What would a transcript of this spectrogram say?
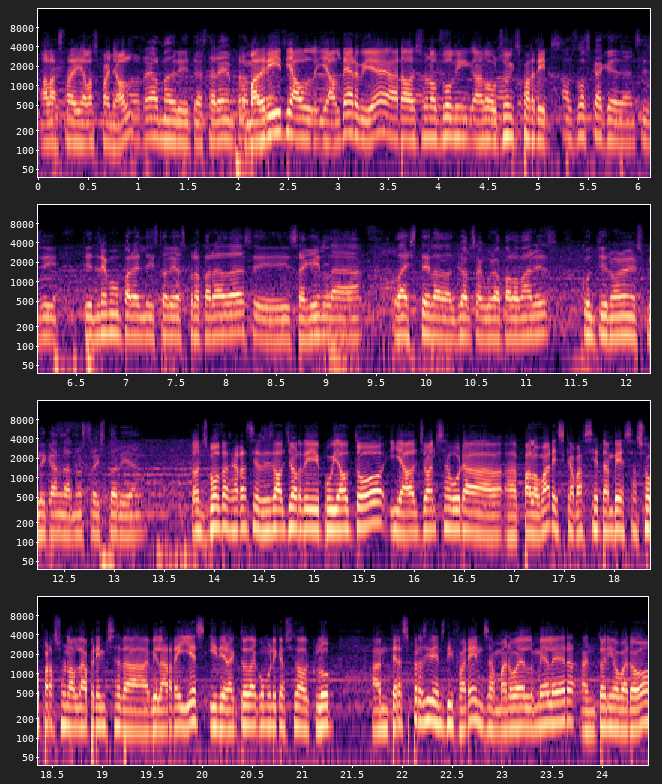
a l'estadi de l'Espanyol. El Real Madrid, estarem... El Madrid i el, i el derbi, eh? Ara són els, únics, els únics partits. Els dos que queden, sí, sí. Tindrem un parell d'històries preparades i seguint la, la estela del Joan Segura Palomares continuarem explicant la nostra història. Doncs moltes gràcies. És el Jordi Puyaltó i el Joan Segura eh, Palomares, que va ser també assessor personal de premsa de Vilarreyes i director de comunicació del club amb tres presidents diferents, amb Manuel Meller, Antonio Baró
